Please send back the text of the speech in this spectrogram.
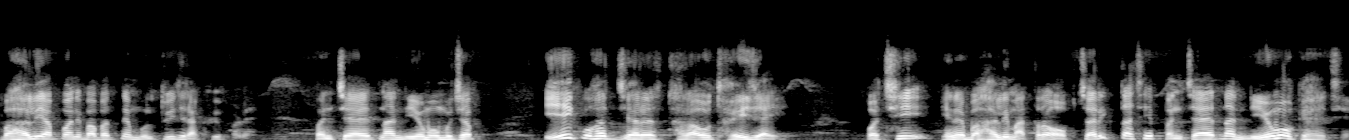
બહાલી આપવાની બાબતને મુલતવી જ રાખવી પડે. પંચાયતના નિયમો મુજબ એક વખત જ્યારે ઠરાવ થઈ જાય, પછી એને બહાલી માત્ર ઔપચારિકતા છે, પંચાયતના નિયમો કહે છે.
